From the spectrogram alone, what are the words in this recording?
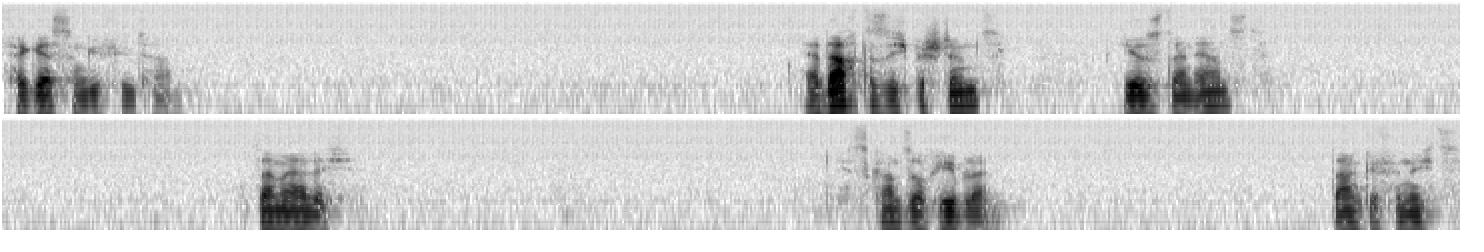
vergessen gefühlt haben. Er dachte sich bestimmt, Jesus, dein Ernst? Sei mal ehrlich. Jetzt kannst du auch hier bleiben. Danke für nichts.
